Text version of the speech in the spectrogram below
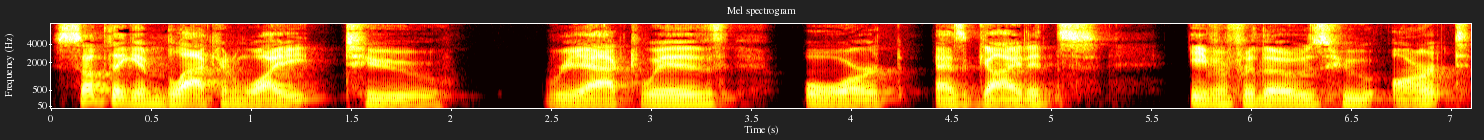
something in black and white to react with or as guidance, even for those who aren't.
